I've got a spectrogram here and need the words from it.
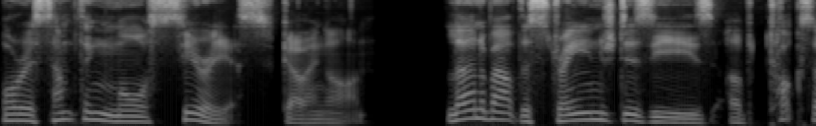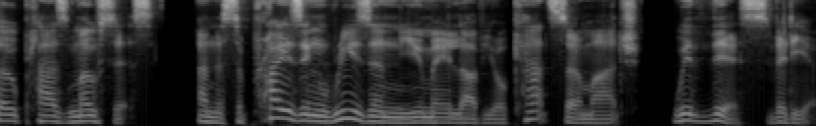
or is something more serious going on? Learn about the strange disease of toxoplasmosis and the surprising reason you may love your cat so much with this video.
